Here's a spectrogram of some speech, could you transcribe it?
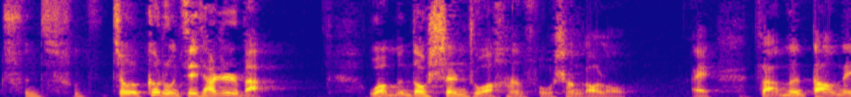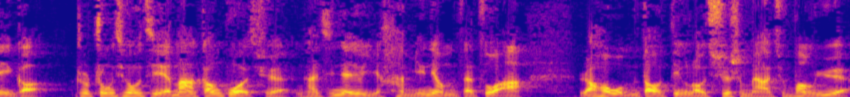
春秋就是各种节假日吧，我们都身着汉服上高楼，哎，咱们到那个。就中秋节嘛，刚过去，你看今年就遗憾，明年我们再做啊。然后我们到顶楼去什么呀？去望月。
